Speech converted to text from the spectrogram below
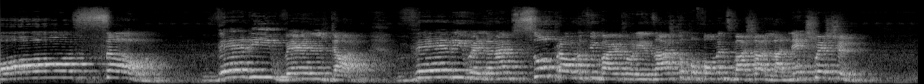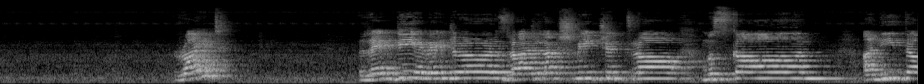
Awesome! Very well done very well done I am so proud of you Biotorians आज तो परफॉर्मेंस माशाअल्लाह next question right Reddy Avengers Rajalakshmi Chitra Muskan Anita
